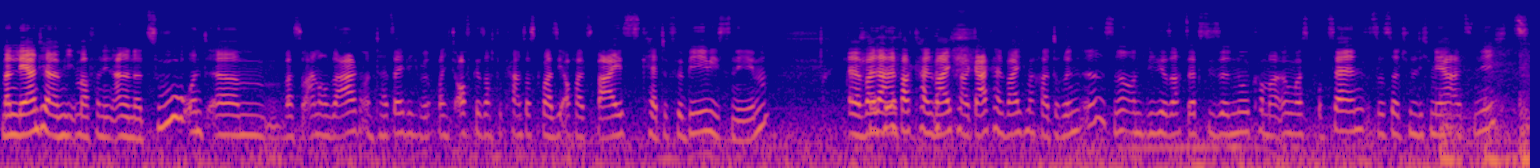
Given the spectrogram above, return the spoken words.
man lernt ja irgendwie immer von den anderen dazu und ähm, was so andere sagen. Und tatsächlich wird recht oft gesagt, du kannst das quasi auch als Beißkette für Babys nehmen. Äh, weil da einfach kein Weichmacher, gar kein Weichmacher drin ist. Ne? Und wie gesagt, selbst diese 0, irgendwas Prozent ist das natürlich mehr als nichts.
